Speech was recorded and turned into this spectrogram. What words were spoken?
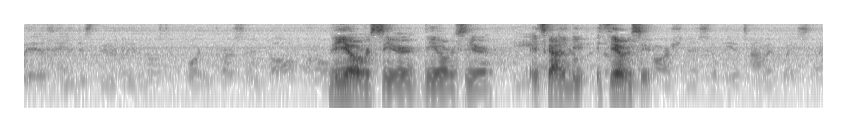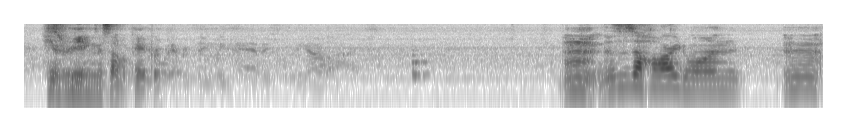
is indisputably the most important person involved the overseer. The overseer. It's gotta be- it's the overseer. harshness of the atomic wasteland. He's reading this off a paper. Know Everything we have, including our lives. Mmm, this is a hard one. Mmm,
